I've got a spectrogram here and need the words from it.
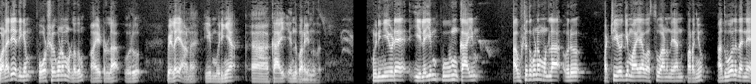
വളരെയധികം പോഷകഗുണമുള്ളതും ആയിട്ടുള്ള ഒരു വിളയാണ് ഈ മുരിങ്ങ കായ് എന്ന് പറയുന്നത്. മുരിങ്ങയുടെ ഇലയും പൂവും കായും ഔഷധ ഗുണമുള്ള ഒരു ഭക്ഷ്യയോഗ്യമായ വസ്തുവാണെന്ന് ഞാൻ പറഞ്ഞു. അതുപോലെ തന്നെ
